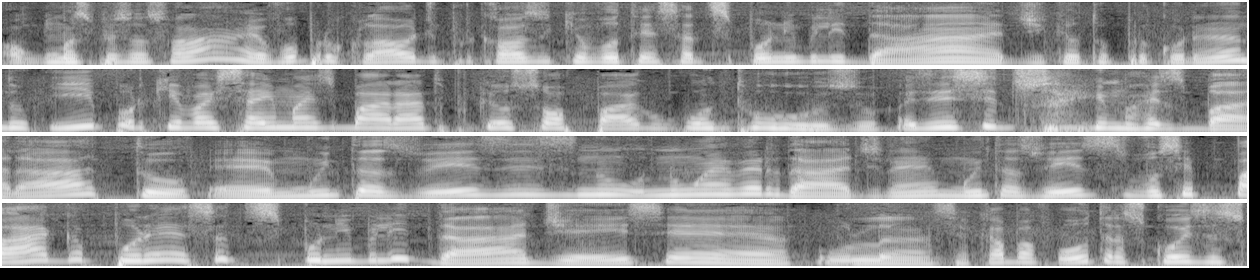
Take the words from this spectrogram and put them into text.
algumas pessoas falam, ah, eu vou pro cloud por causa que eu vou ter essa disponibilidade que eu tô procurando e porque vai sair mais barato porque eu só pago quanto uso. Mas esse de sair mais barato, é, muitas vezes não, não é verdade né? Muitas vezes você paga por essa disponibilidade. Esse é o lance. Acaba, outras coisas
